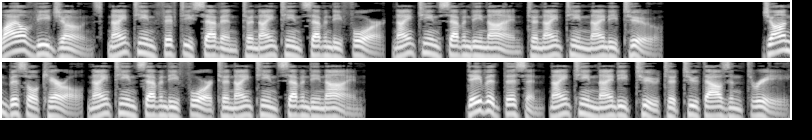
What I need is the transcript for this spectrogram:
Lyle V. Jones (1957 to 1974, 1979 to 1992). John Bissell Carroll (1974 to 1979). David Thissen (1992 to 2003).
